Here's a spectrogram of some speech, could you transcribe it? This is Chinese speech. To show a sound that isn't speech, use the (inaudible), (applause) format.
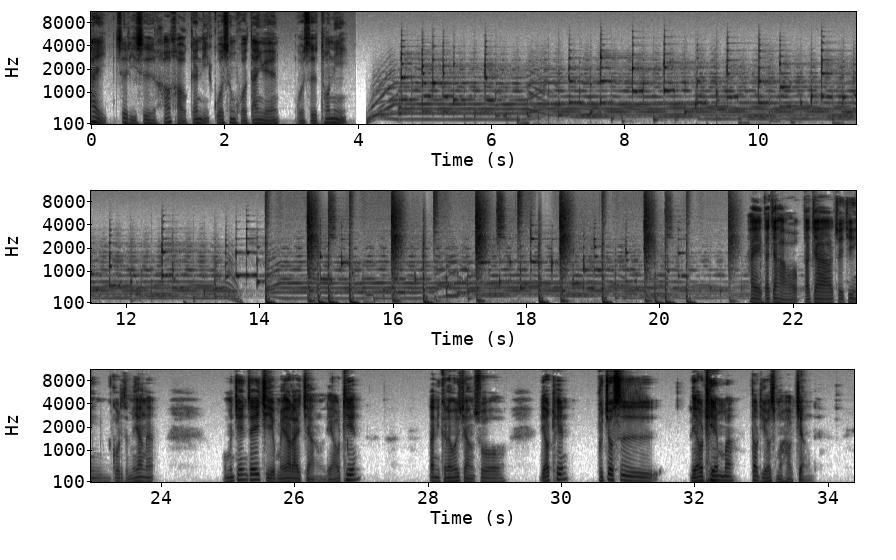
嗨，这里是好好跟你过生活单元，我是 Tony。嗨，大家好，大家最近过得怎么样呢？我们今天这一集我们要来讲聊天。那你可能会想说，聊天不就是聊天吗？到底有什么好讲的？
